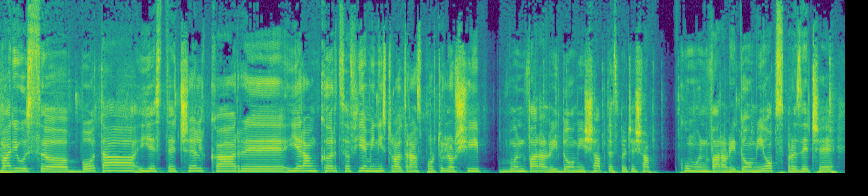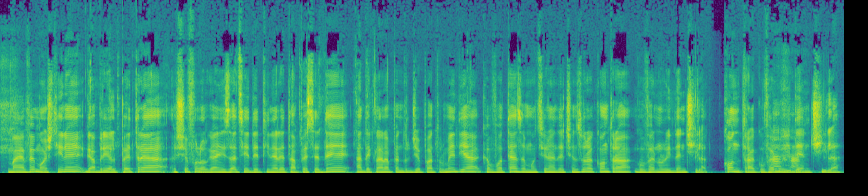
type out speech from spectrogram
Marius uh, Bota este cel care era în cărți să fie ministru al transporturilor și în vara lui 2017 și acum în vara lui 2018. Mai avem o știre. Gabriel Petrea, șeful organizației de tineret a PSD, a declarat pentru G4 Media că votează moțiunea de cenzură contra guvernului Dencilă. Contra guvernului Aha. Dencilă.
